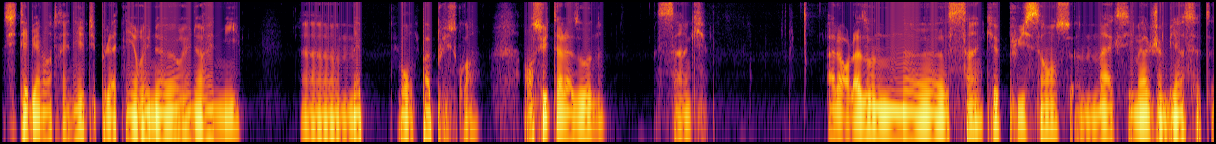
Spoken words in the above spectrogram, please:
si tu es bien entraîné, tu peux la tenir une heure, une heure et demie, mais bon, pas plus quoi. Ensuite, à la zone 5, alors, la zone 5, euh, puissance maximale, j'aime bien, cette,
